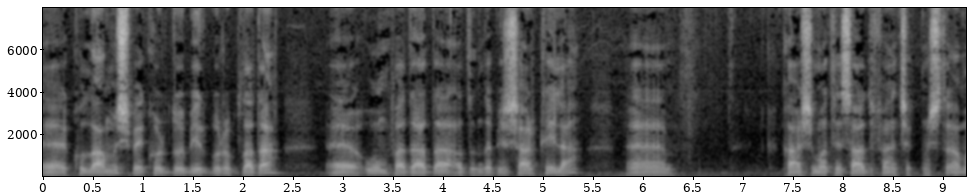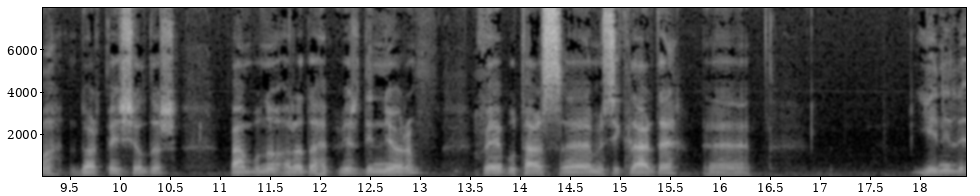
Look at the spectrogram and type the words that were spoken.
e, kullanmış ve kurduğu bir grupla da e, Umpa Dada adında bir şarkıyla e, karşıma tesadüfen çıkmıştı ama 4-5 yıldır ben bunu arada hep bir dinliyorum ve bu tarz e, müziklerde e, yeni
